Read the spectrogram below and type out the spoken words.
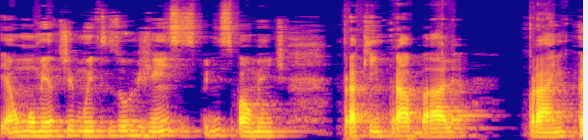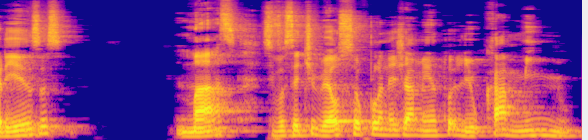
é um momento de muitas urgências, principalmente para quem trabalha para empresas, mas se você tiver o seu planejamento ali, o caminho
